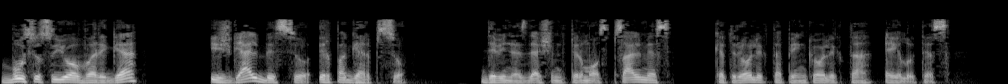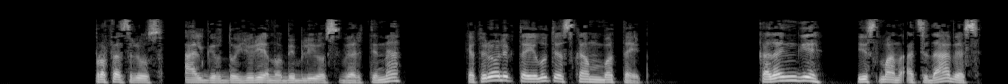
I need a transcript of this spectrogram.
būsiu su juo varge, išgelbėsiu ir pagerbsiu. 91 psalmės 14-15 eilutės. Profesorius Algirdo Jurieno Biblijos vertime 14 eilutė skamba taip. Kadangi jis man atsidavęs,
